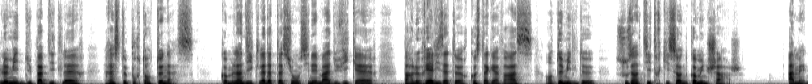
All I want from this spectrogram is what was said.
Le mythe du pape d'Hitler reste pourtant tenace, comme l'indique l'adaptation au cinéma du Vicaire par le réalisateur Costa Gavras en 2002 sous un titre qui sonne comme une charge. Amen.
